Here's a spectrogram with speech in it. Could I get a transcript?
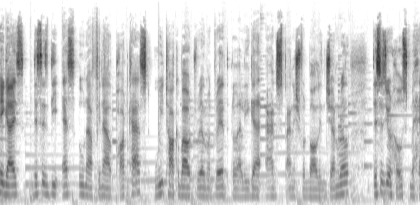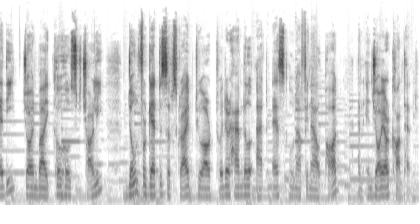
Hey guys, this is the Es Una Final podcast. We talk about Real Madrid, La Liga, and Spanish football in general. This is your host Mehdi, joined by co host Charlie. Don't forget to subscribe to our Twitter handle at Es Una Final Pod and enjoy our content.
